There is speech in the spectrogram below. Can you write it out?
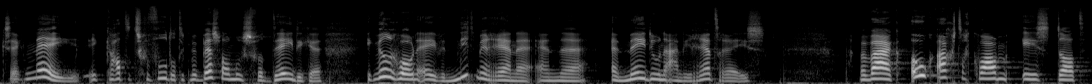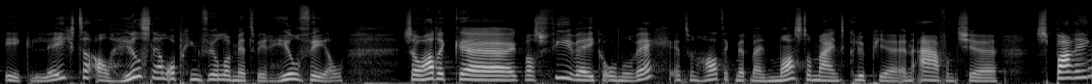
Ik zeg nee. Ik had het gevoel dat ik me best wel moest verdedigen. Ik wil gewoon even niet meer rennen en, uh, en meedoen aan die red race. Maar waar ik ook achter kwam, is dat ik leegte al heel snel op ging vullen met weer heel veel. Zo had ik, uh, ik was vier weken onderweg en toen had ik met mijn mastermind clubje een avondje sparring.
